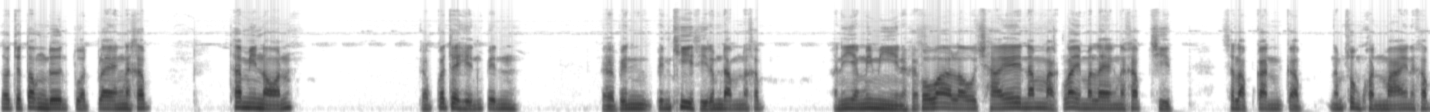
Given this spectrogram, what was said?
เราจะต้องเดินตรวจแปลงนะครับ ถ้ามีหนอนครับก็จะเห็นเป็นเออเป็นเป็นขี้สีดำๆนะครับ อันนี้ยังไม่มีนะครับ เพราะว่าเราใช้น้ำหมักไล่แมลงนะครับ ฉีดสลับกันกับน้ำส้มควันไม้นะครับ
